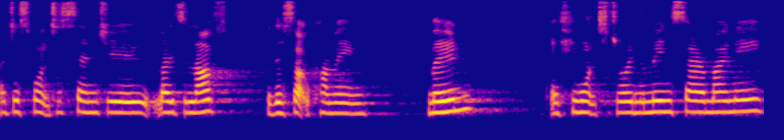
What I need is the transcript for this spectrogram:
I just want to send you loads of love for this upcoming moon. If you want to join the moon ceremony,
